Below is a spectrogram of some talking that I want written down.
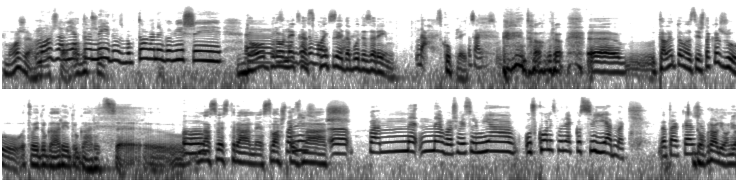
Može, ali Može, ali ja to ne idem zbog toga, nego više i Dobro, neka skuplje da bude za Rim. Da. Skupljaj. Zagresim. Dobro. E, talentovan si, šta kažu tvoji drugari i drugarice? Uh, Na sve strane, sva što pa znaš? Uh, pa ne, ne baš, mislim, ja, u školi smo neko svi jednaki da tako kažem. Dobro, ali oni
